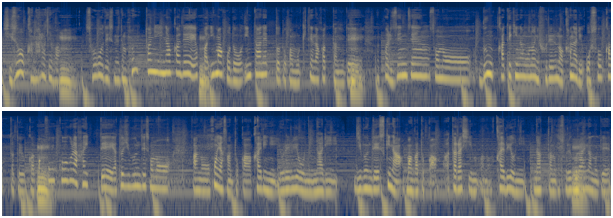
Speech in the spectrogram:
静岡ならでは、うん。そうですね。でも本当に田舎でやっぱうん。今ほどインターネットとかも来てなかったので、うん。やっぱり全然その文化的なものに触れるのはかなり遅かったというか、高校ぐらい入ってやっと自分でそのあの本屋さんとか帰りに寄れるようになり自分で好きな漫画とか新しいあの買えるようになったのがそれぐらいなので、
